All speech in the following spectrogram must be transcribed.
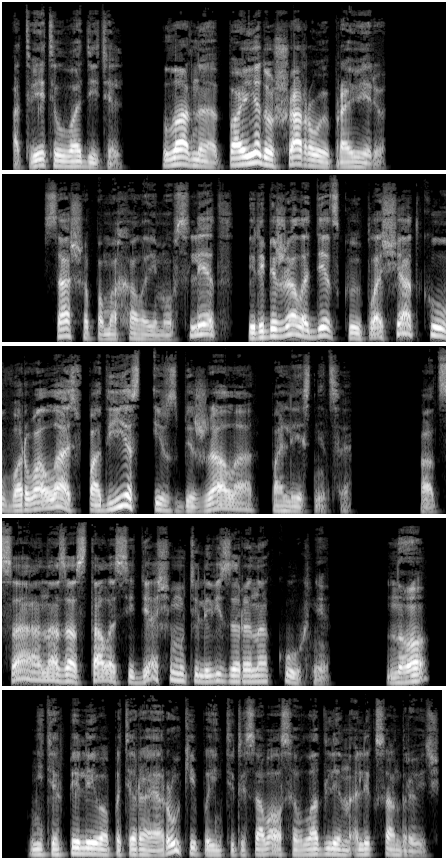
— ответил водитель. «Ладно, поеду шаровую проверю». Саша помахала ему вслед, перебежала детскую площадку, ворвалась в подъезд и взбежала по лестнице. Отца она застала сидящим у телевизора на кухне. Но, нетерпеливо потирая руки, поинтересовался Владлен Александрович.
